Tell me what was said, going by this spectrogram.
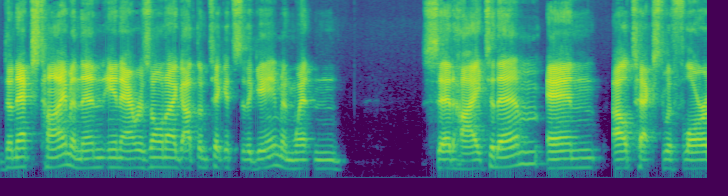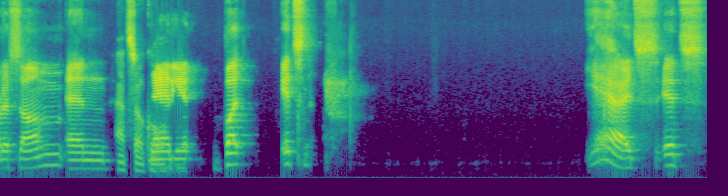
the next time. And then in Arizona, I got them tickets to the game and went and said hi to them. And I'll text with Florida some and That's so cool. Manny. But it's yeah, it's it's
